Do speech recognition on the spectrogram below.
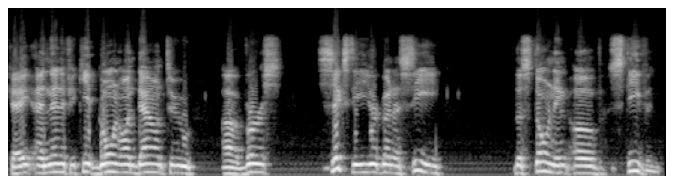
Okay, and then if you keep going on down to uh, verse 60, you're going to see the stoning of Stephen.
